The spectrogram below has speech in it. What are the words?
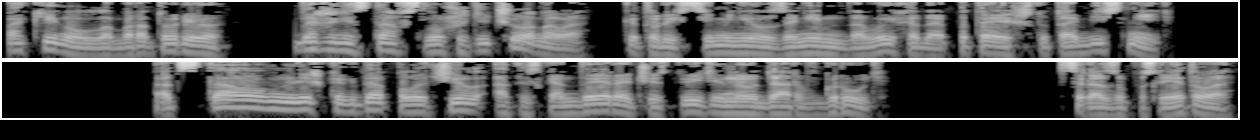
покинул лабораторию, даже не став слушать ученого, который семенил за ним до выхода, пытаясь что-то объяснить. Отстал он лишь когда получил от Искандера чувствительный удар в грудь. Сразу после этого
